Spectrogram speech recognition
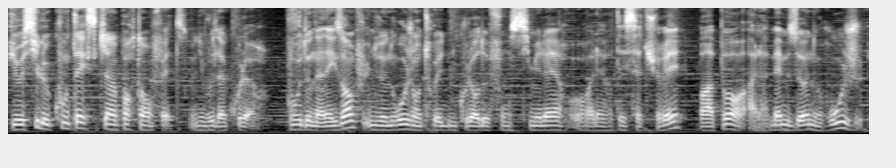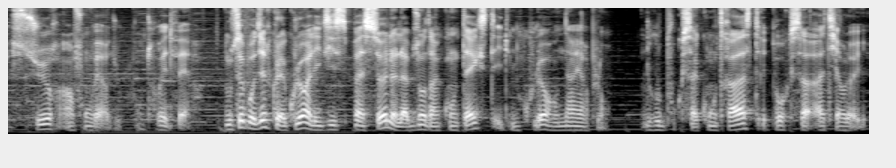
Puis aussi le contexte qui est important en fait au niveau de la couleur. Pour vous donner un exemple, une zone rouge entourée d'une couleur de fond similaire aura l'air désaturée par rapport à la même zone rouge sur un fond vert, du coup, entouré de vert. Donc ça pour dire que la couleur elle n'existe pas seule, elle a besoin d'un contexte et d'une couleur en arrière-plan. Du coup pour que ça contraste et pour que ça attire l'œil.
